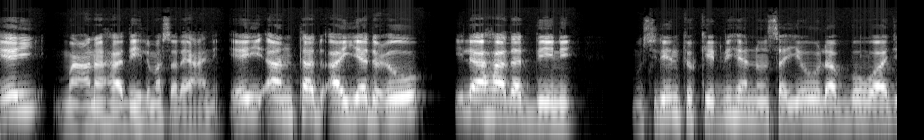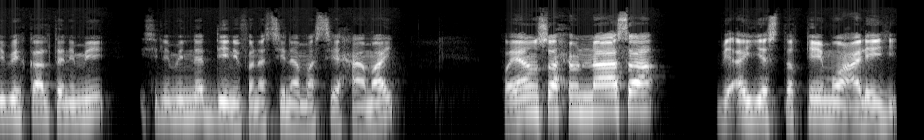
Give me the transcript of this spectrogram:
أي معنى هذه المسألة يعني؟ أي أن, تد... أن يدعو إلى هذا الدين. مسلم تكيدنه أن نسيو لبو واجبه قال تنمي سلم الدين فنسينا مسيحاماي فينصح الناس بأن يستقيموا عليه.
